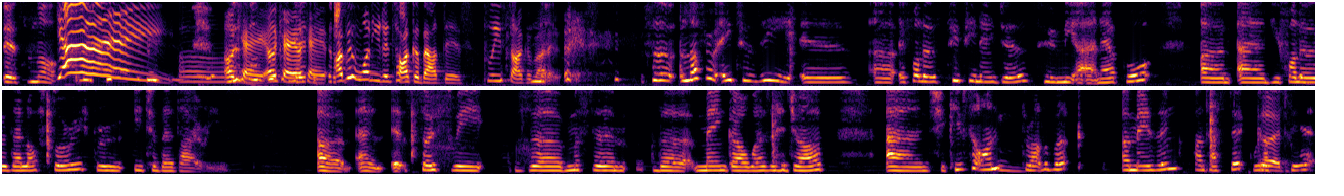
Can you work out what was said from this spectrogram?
it's not. Yay! Uh, This Okay, okay, good. okay. I've been wanting you to talk about this. Please talk about it. So, Love from A to Z is uh, it follows two teenagers who meet at an airport, um, and you follow their love story through each of their diaries. Um, and it's so sweet. The Muslim, the main girl wears a hijab, and she keeps it on throughout the book. Amazing, fantastic. We love to see it.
